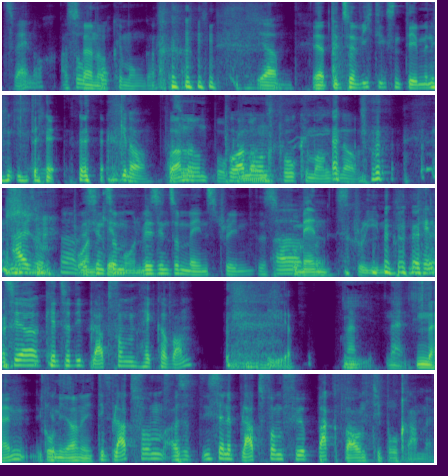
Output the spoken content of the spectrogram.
Zwei noch? Achso, Zwei noch. Pokémon. gell? ja, Ja, die zwei wichtigsten Themen im Internet. genau. Porno und Pokémon. Porno und Pokémon, genau. also, wir, sind so, wir sind so Mainstream. Das Äh, Man-Stream. kennt ihr, kennt ihr die Plattform HackerOne? ja. Nein. Nein. Nein, die kenne ich auch nicht. Die Plattform, also das ist eine Plattform für Bug Bounty Programme.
